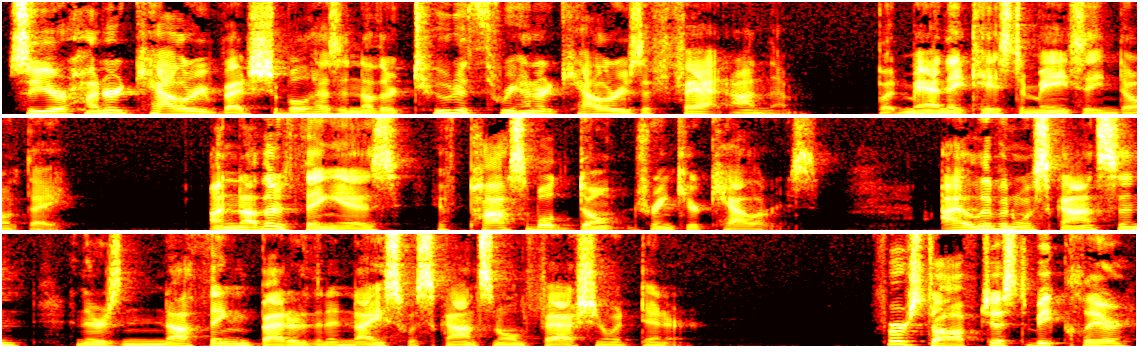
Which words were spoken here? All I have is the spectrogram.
So your 100 calorie vegetable has another 2 to 300 calories of fat on them. But man, they taste amazing, don't they? Another thing is, if possible, don't drink your calories. I live in Wisconsin, and there's nothing better than a nice Wisconsin old fashioned with dinner. First off, just to be clear,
